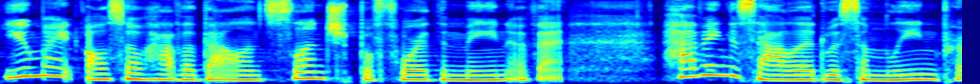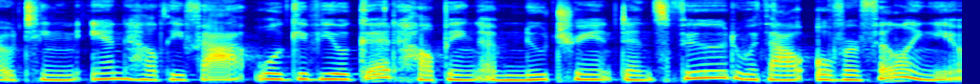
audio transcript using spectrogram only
you might also have a balanced lunch before the main event. Having a salad with some lean protein and healthy fat will give you a good helping of nutrient dense food without overfilling you.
